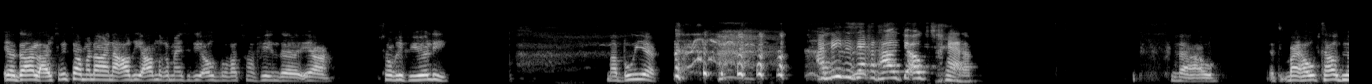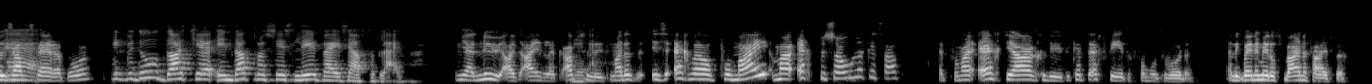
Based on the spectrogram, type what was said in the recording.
ja, daar luister ik dan maar naar. Naar al die andere mensen die overal wat van vinden. Ja, sorry voor jullie. Maar boeien. Anita zegt, het houdt je ook scherp. Nou, het, mijn hoofd houdt me Ja. zat scherp hoor. Ik bedoel dat je in dat proces leert bij jezelf te blijven. Ja, nu uiteindelijk, absoluut. Maar dat is echt wel voor mij, maar echt persoonlijk is dat. Het voor mij echt jaren geduurd. Ik heb er echt 40 van moeten worden. En ik ben inmiddels bijna 50.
